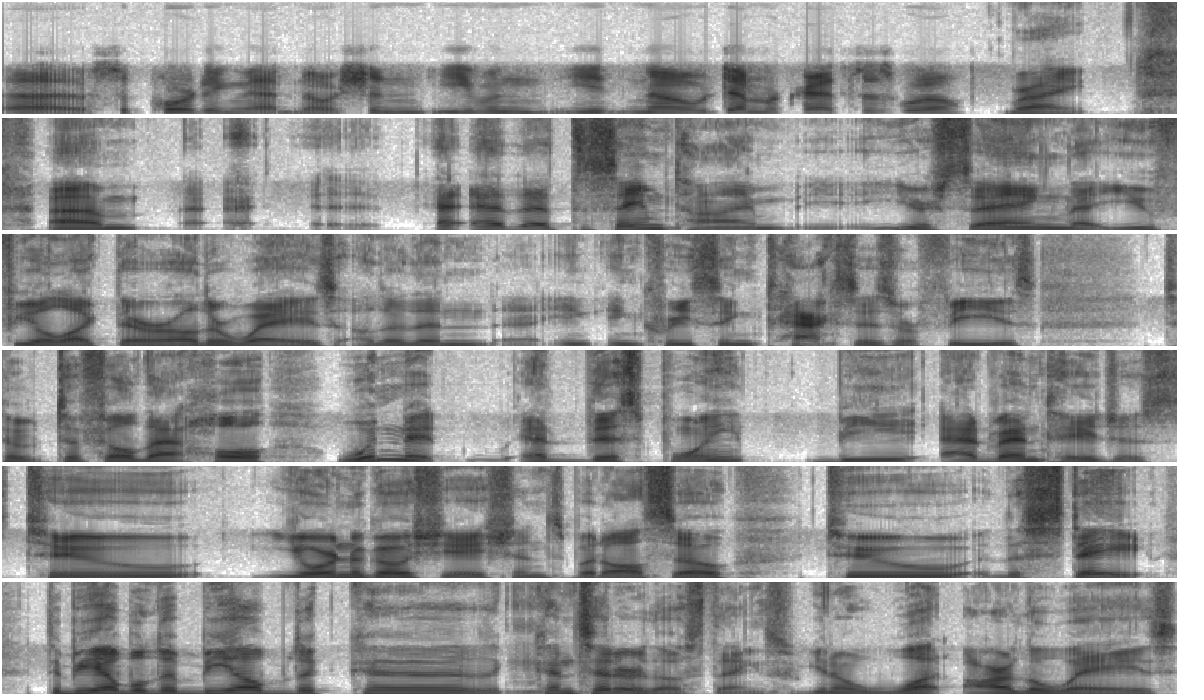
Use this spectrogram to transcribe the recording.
uh, supporting that notion, even you know Democrats as well. Right. Um, at, at, the same time, you're saying that you feel like there are other ways other than in- increasing taxes or fees to, to fill that hole. Wouldn't it, at this point, be advantageous to your negotiations, but also to the state to be able to be able to consider those things? You know, what are the ways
